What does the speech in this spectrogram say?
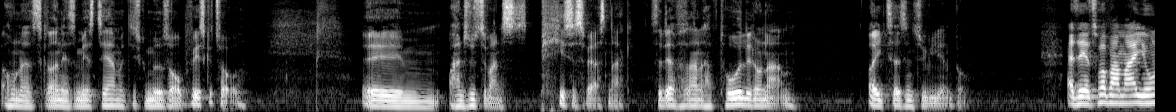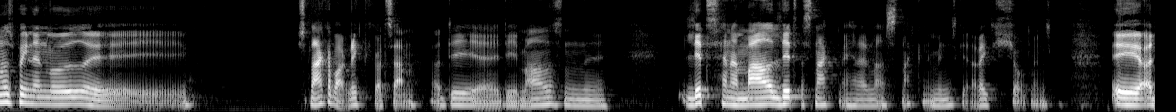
Og hun havde skrevet en sms til ham, at de skulle mødes over på fisketorvet. Øhm, og han synes, det var en pisse svær snak. Så derfor har han haft hovedet lidt under armen, og ikke taget sin cykelhjelm på. Altså, jeg tror bare mig og Jonas på en eller anden måde øh, snakker bare rigtig godt sammen. Og det, øh, det er meget sådan... Øh, let. Han er meget let at snakke med. Han er et meget snakkende menneske, og et rigtig sjovt menneske. Øh, og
